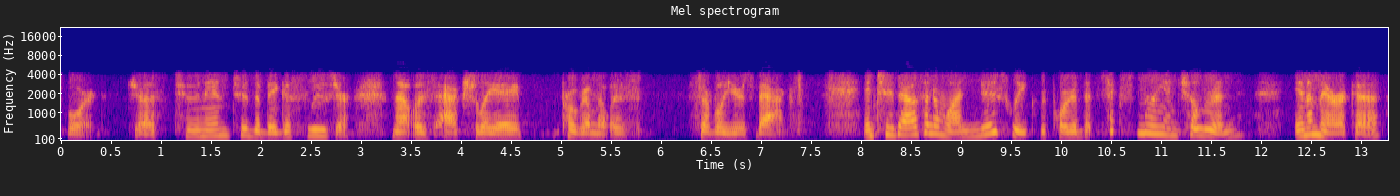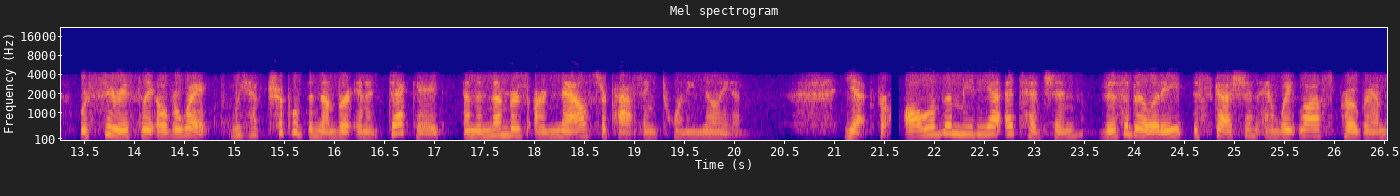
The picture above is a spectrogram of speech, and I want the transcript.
sport. Just tune in to The Biggest Loser. And that was actually a program that was several years back. In 2001, Newsweek reported that 6 million children in America were seriously overweight. We have tripled the number in a decade, and the numbers are now surpassing 20 million. Yet, for all of the media attention, visibility, discussion, and weight loss programs,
